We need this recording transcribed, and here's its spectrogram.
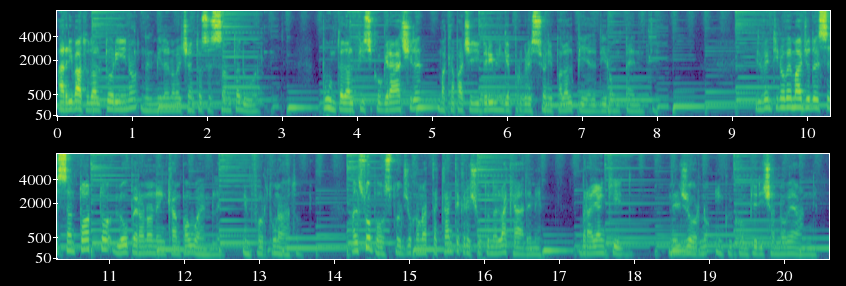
arrivato dal Torino nel 1962. Punta dal fisico gracile, ma capace di dribbling e progressioni palla al piede dirompenti. Il 29 maggio del 68 Lowe però non è in campo a Wembley, infortunato. Al suo posto gioca un attaccante cresciuto nell'Academy, Brian Kidd, nel giorno in cui compie 19 anni.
